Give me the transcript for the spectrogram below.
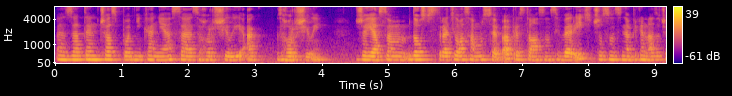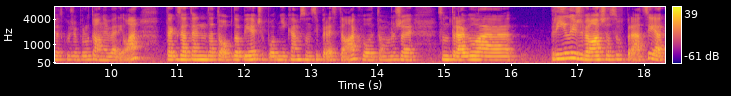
za ten čas podnikania sa zhoršili a zhoršili. Že ja som dosť stratila samú seba, prestala som si veriť, čo som si napríklad na začiatku že brutálne verila, tak za, ten, za to obdobie, čo podnikám, som si prestala kvôli tomu, že som trávila príliš veľa času v práci a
